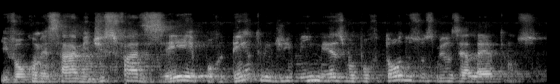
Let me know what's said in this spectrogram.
E vou começar a me desfazer por dentro de mim mesmo, por todos os meus elétrons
